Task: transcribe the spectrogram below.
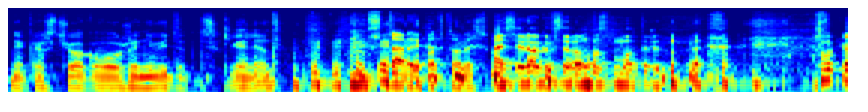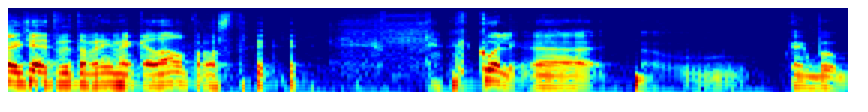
Мне кажется, чувак его уже не видит несколько лет. Он старый повторы А смотрит. Серега все равно смотрит. Выключает в это время канал просто. Коль, э, как бы,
